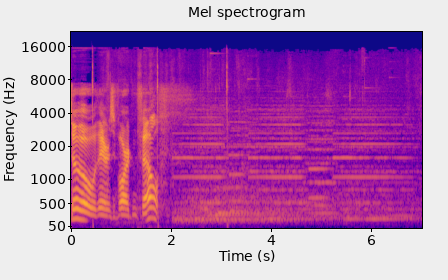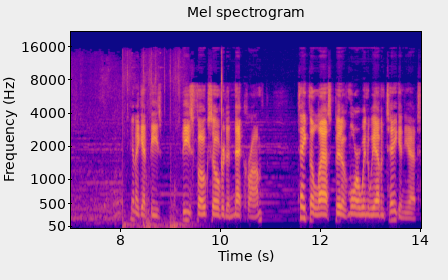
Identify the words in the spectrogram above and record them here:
So, there's Vvardenfell. Gonna get these these folks over to Necrom. Take the last bit of Morrowind we haven't taken yet.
